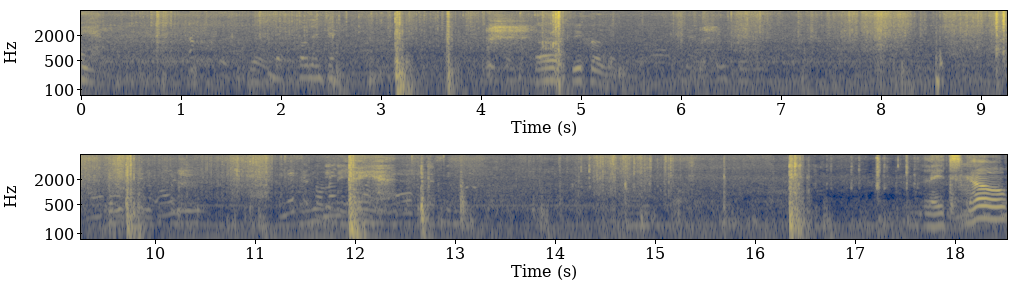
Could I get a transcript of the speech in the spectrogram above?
Ayan. Let's go.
